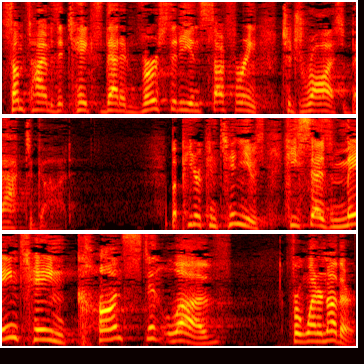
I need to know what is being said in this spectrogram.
Sometimes it takes that adversity and suffering to draw us back to God. But Peter continues. He says, maintain constant love for one another.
